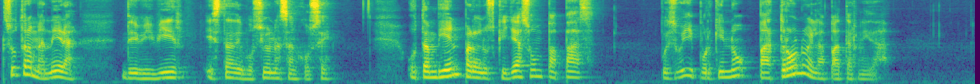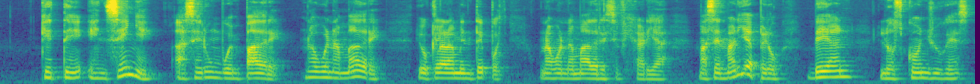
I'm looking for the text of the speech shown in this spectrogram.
Es otra manera de vivir esta devoción a San José. O también para los que ya son papás, pues oye, ¿por qué no patrono de la paternidad? Que te enseñe a ser un buen padre, una buena madre. Digo, claramente, pues una buena madre se fijaría más en María, pero vean los cónyuges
